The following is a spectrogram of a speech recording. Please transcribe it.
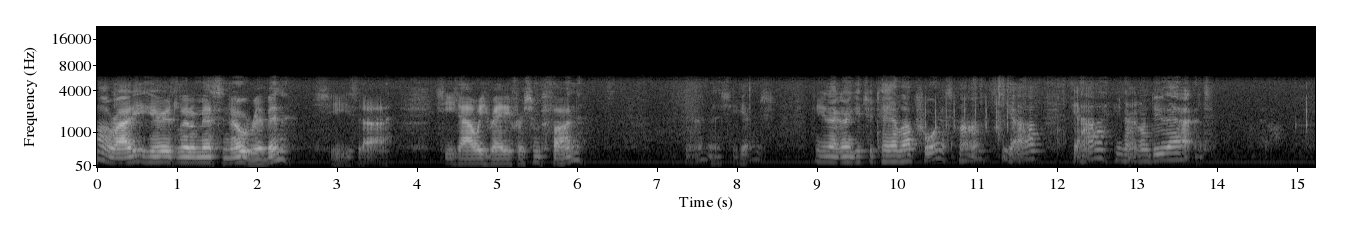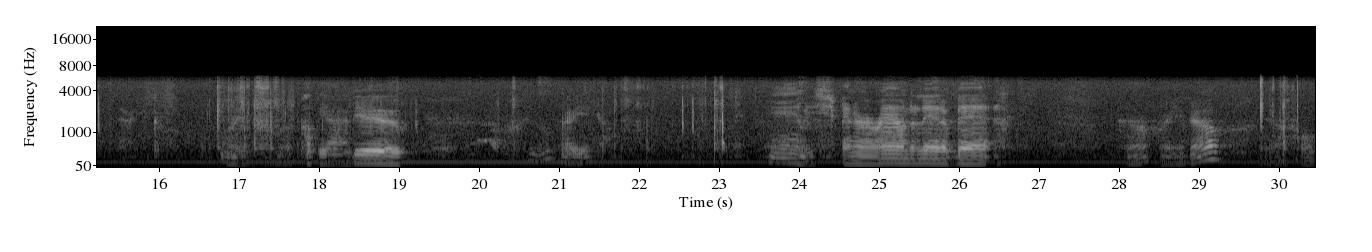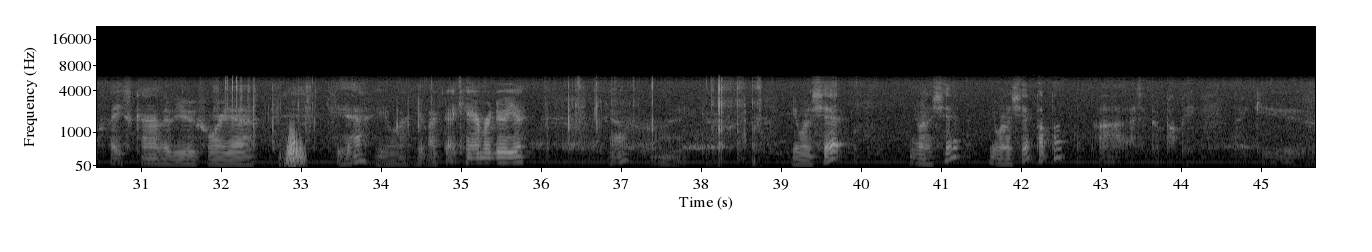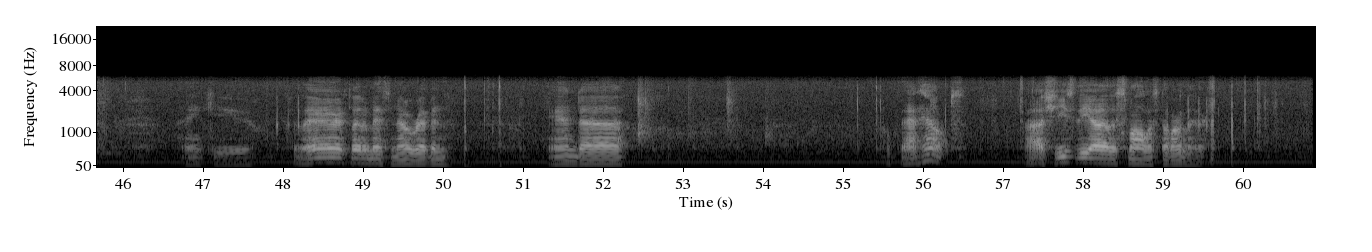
Alrighty, here's little Miss No Ribbon. She's uh, she's always ready for some fun. Yeah, there she goes. You're not gonna get your tail up for us, huh? Yeah, yeah. You're not gonna do that. There you go. Puppy eye view. There you go. And we spin her around a little bit. Oh, there you go face kind of view for you. Yeah, you want you like that camera, do you? Yeah. You want to sit? You want to sit? You want to sit, pup pup? Ah, that's a good puppy. Thank you. Thank you. So there's little Miss No Ribbon. And uh, hope that helps. Uh, she's the uh, the smallest of our litter.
